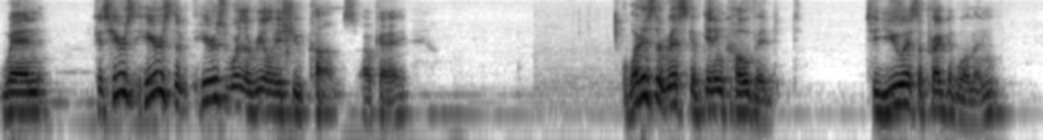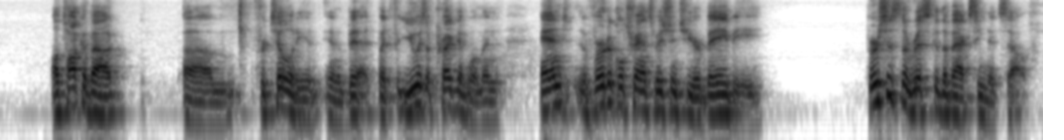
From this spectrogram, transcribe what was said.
When, because here's here's the here's where the real issue comes. Okay, what is the risk of getting COVID to you as a pregnant woman? I'll talk about um, fertility in, in a bit, but for you as a pregnant woman and the vertical transmission to your baby versus the risk of the vaccine itself.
